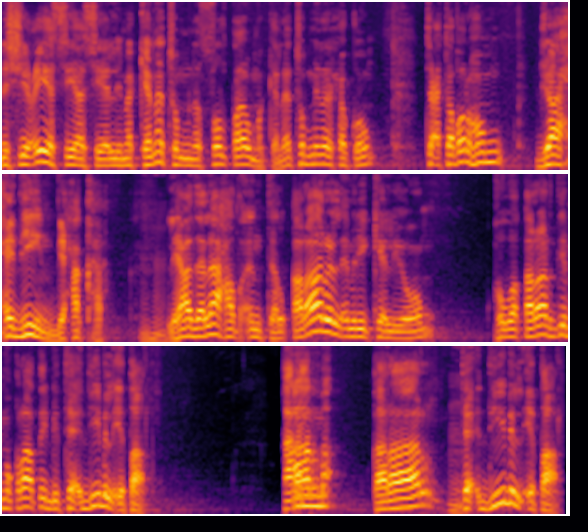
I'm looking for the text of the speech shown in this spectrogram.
من الشيعية السياسية اللي مكنتهم من السلطة ومكنتهم من الحكم تعتبرهم جاحدين بحقها. لهذا لاحظ أنت القرار الأمريكي اليوم هو قرار ديمقراطي بتأديب الإطار. قرار؟ أما قرار تأديب الإطار.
